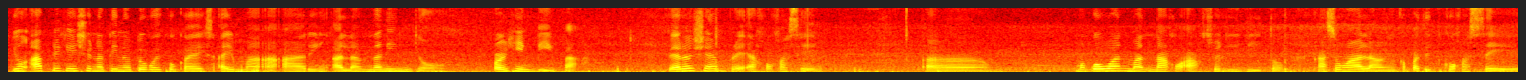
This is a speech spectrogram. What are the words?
yung application na tinutukoy ko guys ay maaaring alam na ninyo or hindi pa. Pero syempre, ako kasi, um, magwa one month na ako actually dito. Kaso nga lang, kapatid ko kasi,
